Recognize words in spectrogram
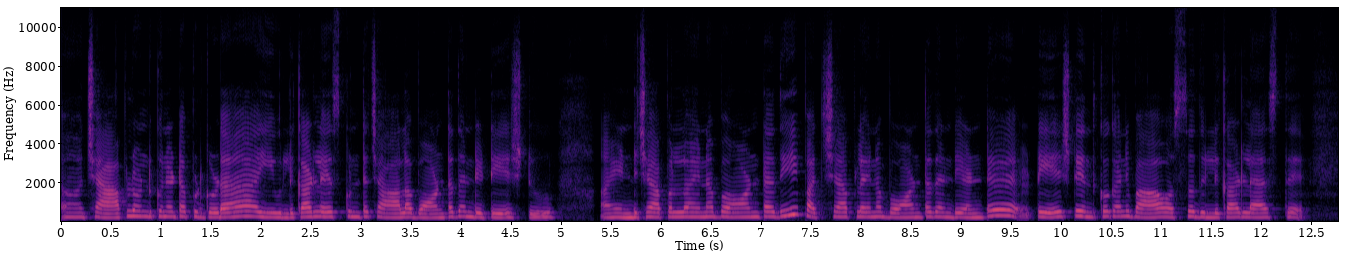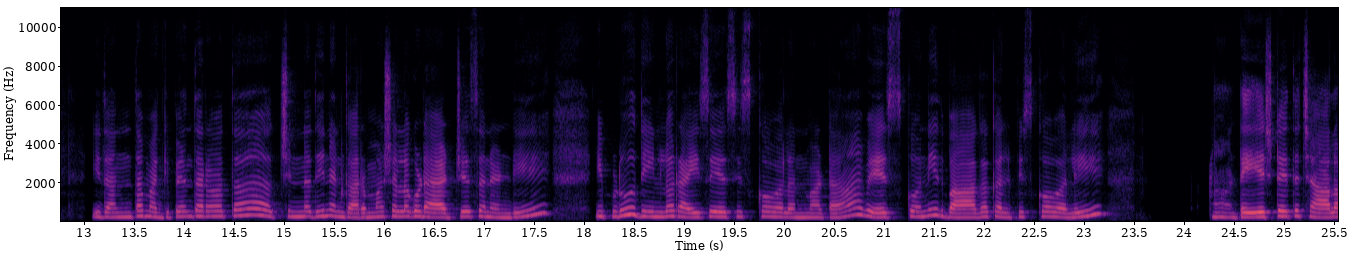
ఆహ్, చేపలు వండుకునేటప్పుడు గూడా ఈ ఉల్లికాడలేసుకుంటే చాలా బావుంటదండి టేస్టు. ఆ ఎండు చేపల్లో అయినా బావుంటది. పచ్చి చేపలైనా బావుంటదండి. అంటే టేస్ట్ ఎందుకో గానీ బా వస్తది ఉల్లికాడలేస్తే. ఇదంతా మగ్గిపోయిన తర్వాత చిన్నది నేను గరం మసాలా గూడా యాడ్ చేశానండి. ఇప్పుడు దీనిలో రైస్ వేసేసుకోవాలన్నమాట వేసుకొని ఇది బాగా కలిపేసుకోవాలి. టేస్ట్ అయితే చాలా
